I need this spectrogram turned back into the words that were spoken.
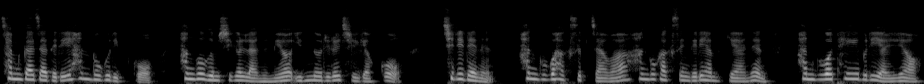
참가자들이 한복을 입고 한국 음식을 나누며 윷놀이를 즐겼고 7일에는 한국어 학습자와 한국 학생들이 함께하는 한국어 테이블이 열려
